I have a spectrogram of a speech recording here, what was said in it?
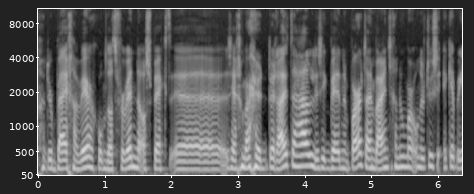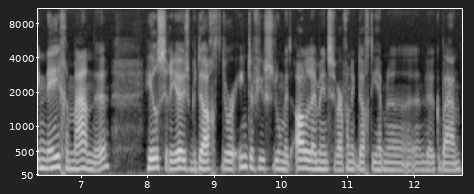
erbij gaan werken om dat verwende aspect uh, zeg maar eruit te halen. Dus ik ben een parttime baantje gaan doen, maar ondertussen, ik heb in negen maanden heel serieus bedacht door interviews te doen met allerlei mensen waarvan ik dacht die hebben een, leuke baan,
